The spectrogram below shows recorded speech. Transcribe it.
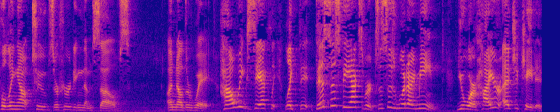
pulling out tubes or hurting themselves another way. How exactly, like this is the experts, this is what I mean. You are higher educated.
